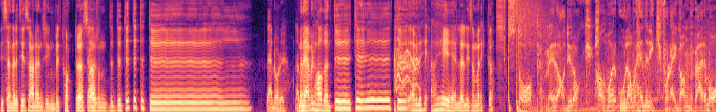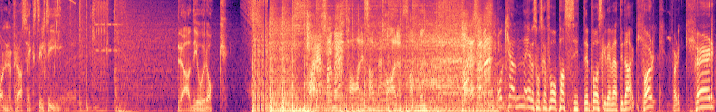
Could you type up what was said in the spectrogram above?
I senere tid så er den jinglen blitt kortere, så Ja. det er sånn du, du, du, du, du, du. Det er dårlig. Det er Men jeg vil ha den du, du, du. Jeg vil ha hele liksom rekka. Stå opp med Radio Rock. Halvor, Olav og Henrik får deg i gang hver morgen fra 6 til 10. Radio Rock. Og hvem er det som skal få passet sitt påskrevet i dag? Folk. Folk. Folk.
